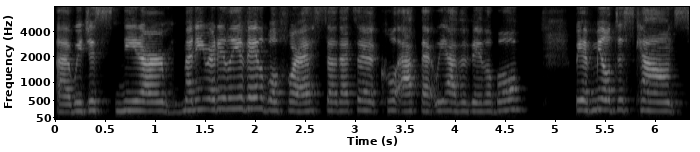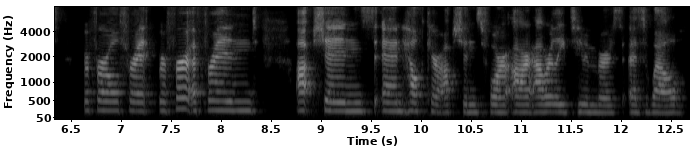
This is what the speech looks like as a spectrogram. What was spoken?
uh, we just need our money readily available for us. So that's a cool app that we have available. We have meal discounts, referral friend, refer a friend options, and healthcare options for our hourly team members as well.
